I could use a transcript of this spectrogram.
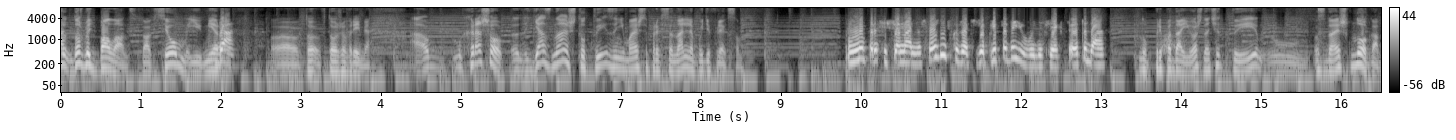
Должен, должен быть баланс во всем и мера Да. э, в, то, в то же время. А, хорошо, э, я знаю, что ты занимаешься профессионально бодифлексом. Ну, профессионально сложно сказать, я преподаю бодифлексию, это да. ну, преподаешь, значит, ты знаешь много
